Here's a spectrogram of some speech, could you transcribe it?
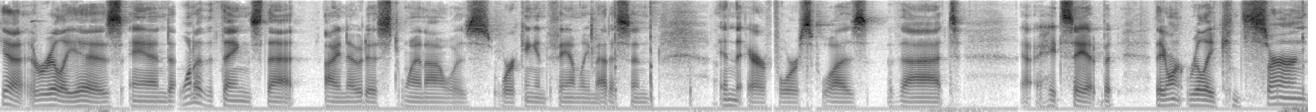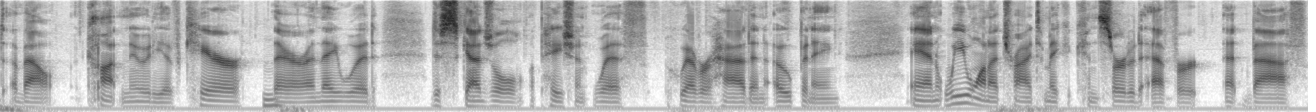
Yeah, it really is. And one of the things that I noticed when I was working in family medicine in the Air Force was that I hate to say it, but they weren't really concerned about continuity of care mm-hmm. there, and they would just schedule a patient with whoever had an opening. And we want to try to make a concerted effort at Bath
